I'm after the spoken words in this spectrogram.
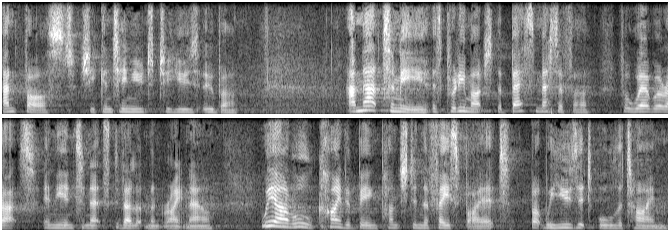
and fast, she continued to use Uber. And that, to me, is pretty much the best metaphor for where we're at in the internet's development right now. We are all kind of being punched in the face by it, but we use it all the time.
